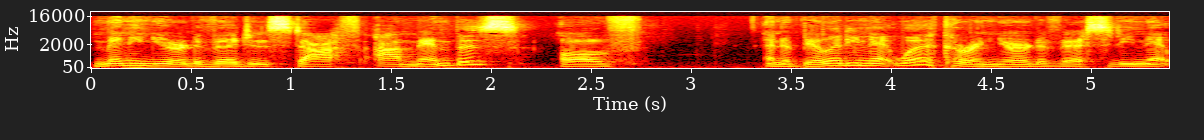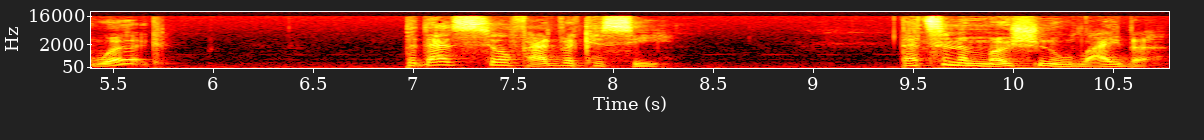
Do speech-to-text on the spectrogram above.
Many neurodivergent staff are members of an ability network or a neurodiversity network, but that's self advocacy. That's an emotional labour.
